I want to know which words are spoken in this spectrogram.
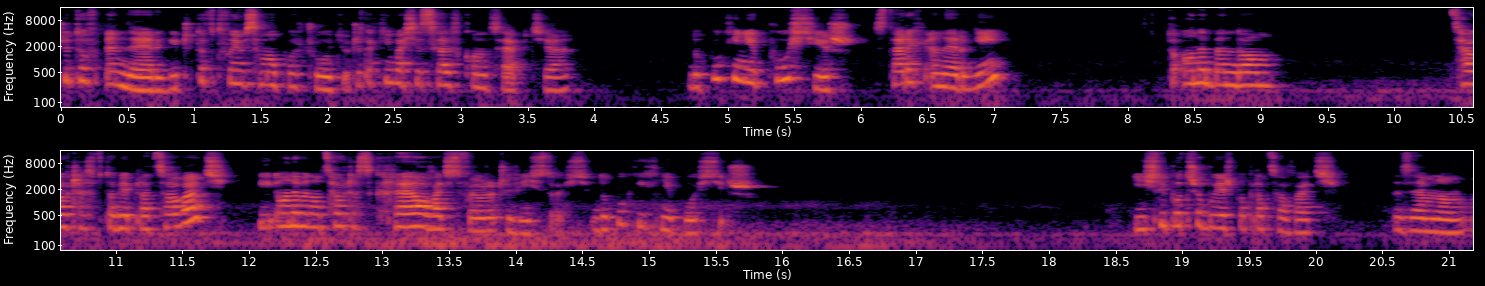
czy to w energii, czy to w Twoim samopoczuciu, czy takim właśnie self-koncepcie dopóki nie puścisz starych energii, to one będą cały czas w tobie pracować i one będą cały czas kreować swoją rzeczywistość, dopóki ich nie puścisz. Jeśli potrzebujesz popracować ze mną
